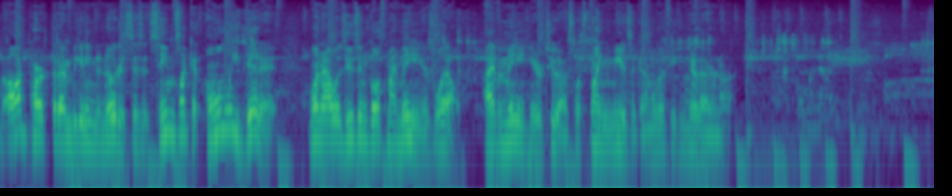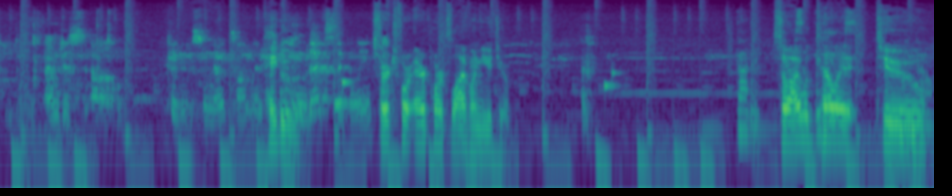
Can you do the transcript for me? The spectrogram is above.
The odd part that I'm beginning to notice is it seems like it only did it when I was using both my mini as well. I have a mini here too. That's what's playing the music. I don't know if you can hear that or not. I'm just um, taking some notes on this. Hey, Google. Hmm, that's definitely. Search for Airports Live on YouTube. Got it. So Here are I would tell it to, Window.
